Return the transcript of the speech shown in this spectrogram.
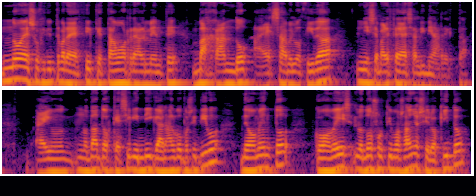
no es suficiente para decir que estamos realmente bajando a esa velocidad ni se parece a esa línea recta hay unos datos que sí que indican algo positivo. De momento, como veis, los dos últimos años, si los quito,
